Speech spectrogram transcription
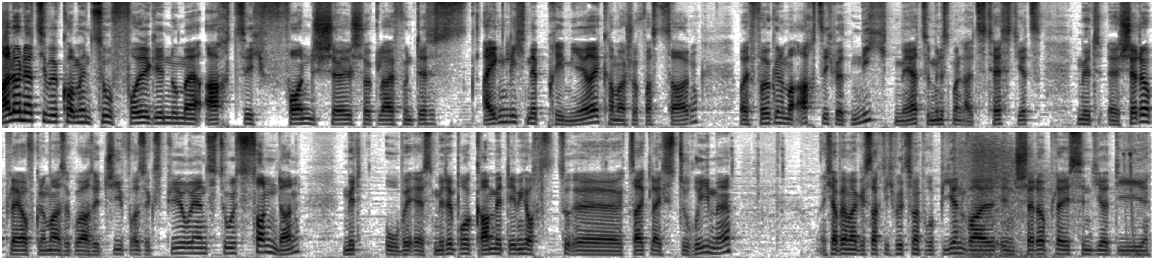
Hallo und herzlich willkommen zu Folge Nummer 80 von Shellshock Live. Und das ist eigentlich eine Premiere, kann man schon fast sagen weil Folge Nummer 80 wird nicht mehr, zumindest mal als Test jetzt, mit äh, Shadowplay aufgenommen, also quasi GeForce Experience Tools, sondern mit OBS, mit dem Programm, mit dem ich auch zu, äh, zeitgleich streame. Ich habe ja mal gesagt, ich will es mal probieren, weil in Shadowplay sind ja die...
